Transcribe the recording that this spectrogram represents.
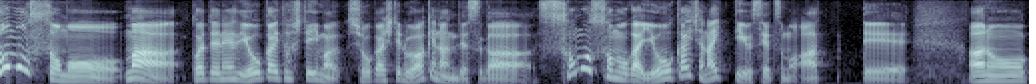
もそもまあこうやってね妖怪として今紹介してるわけなんですがそもそもが妖怪じゃないっていう説もあってあの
